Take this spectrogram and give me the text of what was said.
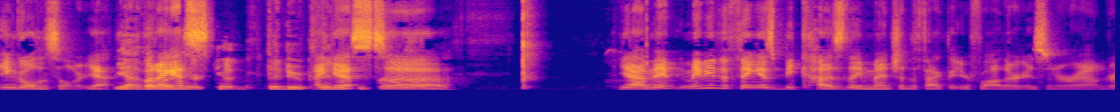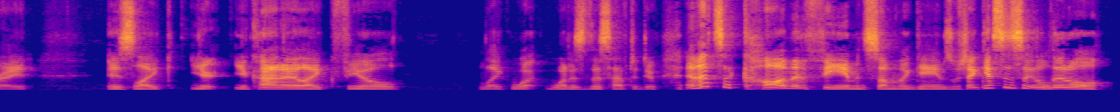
in Gold and Silver. Yeah, Yeah, but I guess kid. They do. I do guess confirm that. uh yeah, maybe, maybe the thing is because they mention the fact that your father isn't around, right? Is like you you kind of like feel like what what does this have to do? And that's a common theme in some of the games, which I guess is a little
